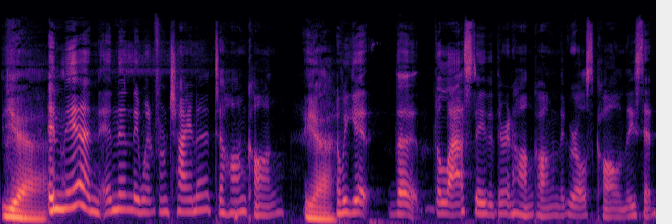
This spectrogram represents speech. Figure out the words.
yeah. And then, and then they went from China to Hong Kong. Yeah. And we get the, the last day that they're in Hong Kong and the girls call and they said,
